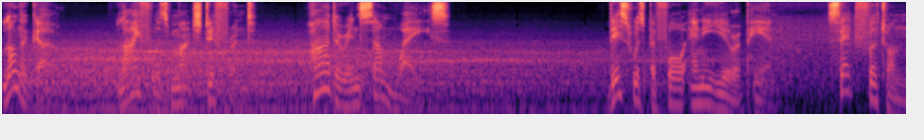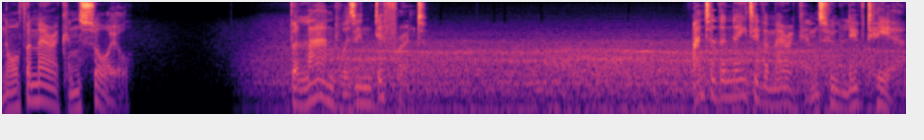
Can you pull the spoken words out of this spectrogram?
Long ago, life was much different, harder in some ways. This was before any European set foot on North American soil. The land was indifferent. And to the Native Americans who lived here,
